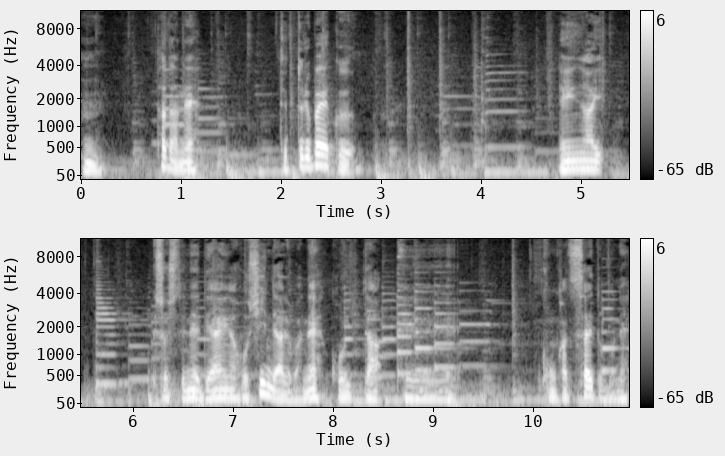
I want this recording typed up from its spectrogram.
うん、ただね手っ取り早く恋愛そしてね出会いが欲しいんであればねこういった、えー、婚活サイトもね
